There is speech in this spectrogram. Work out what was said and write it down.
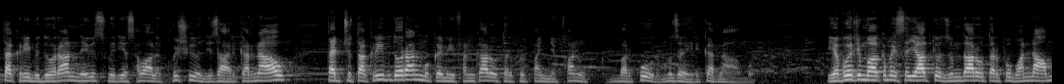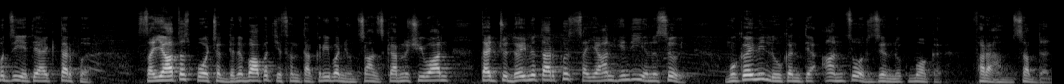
तकरीब दौरान नविस वरियस हवाले खुशी हूँ इजहार कर आव तत तकरीब दौरान मुकामी फनकारों तरफ़ पन्न फन भरपूर मुजाहिर कर आमुत यपर महकमे सयाहत के जिम्मेदारों तरफ़ वन आमुत ये एक तरफ़। सयाहतस पोचत दिन बापत यसन तकरीबन हूँ साँझ कर तत दम तरफ़ सयाहन हिंद इन सकामी लूकन तन और जिन मौका, फराहम सपदन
